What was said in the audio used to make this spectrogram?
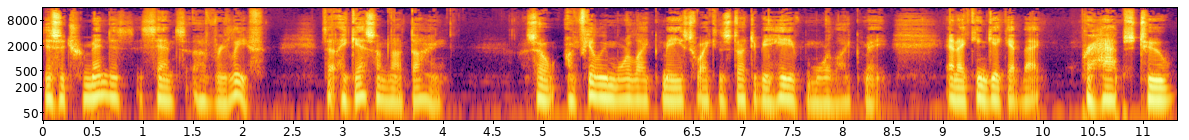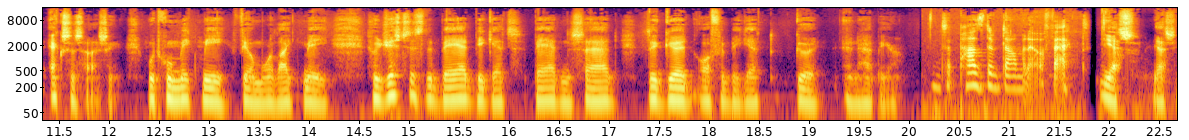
there's a tremendous sense of relief that I guess I'm not dying. So I'm feeling more like me so I can start to behave more like me. And I can get, get back perhaps to exercising, which will make me feel more like me. So just as the bad begets bad and sad, the good often beget good and happier. It's a positive domino effect. Yes, yes.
